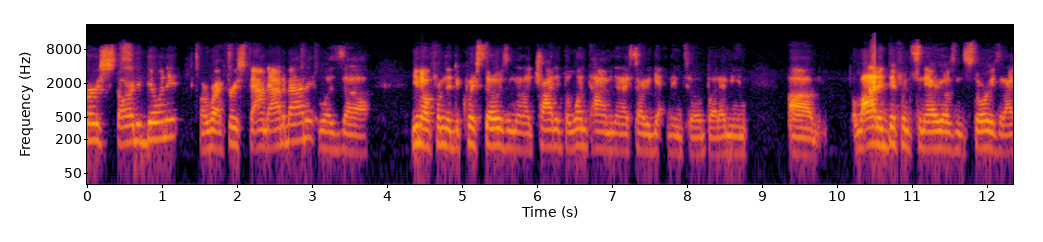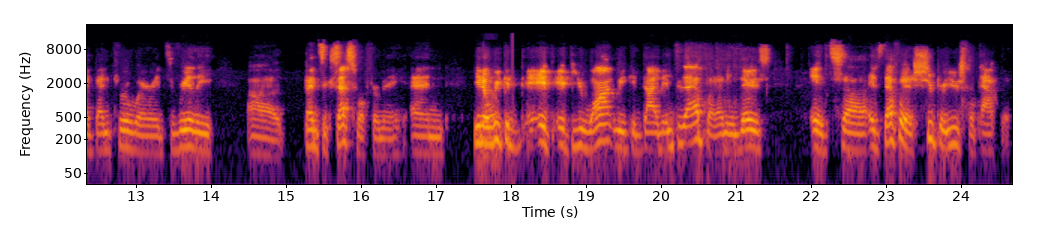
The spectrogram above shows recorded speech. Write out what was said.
first started doing it, or where I first found out about it was, uh, you know, from the D'Acquistos, and then I tried it the one time, and then I started getting into it. But I mean, um, a lot of different scenarios and stories that I've been through where it's really uh, been successful for me, and you know, we could, if if you want, we could dive into that. But I mean, there's, it's uh, it's definitely a super useful tactic.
